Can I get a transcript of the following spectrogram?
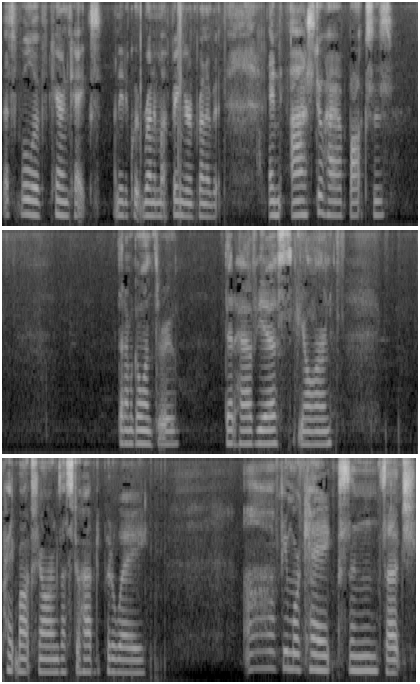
That's full of Caron cakes. I need to quit running my finger in front of it. And I still have boxes that I'm going through that have, yes, yarn, paint box yarns I still have to put away. Uh, a few more cakes and such.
